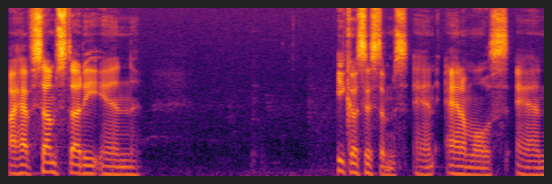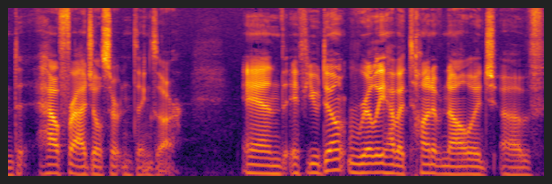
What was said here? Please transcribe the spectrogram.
I have some study in ecosystems and animals and how fragile certain things are. And if you don't really have a ton of knowledge of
